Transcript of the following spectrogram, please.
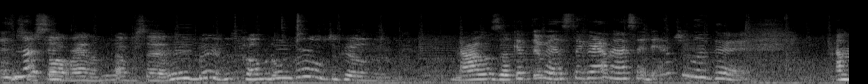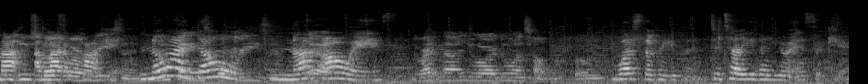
It's This was nothing. so random. You never said, hey babe, let's come with them girls together. Now I was looking through Instagram and I said, "Damn, she look good." I'm not. I'm out of a pocket. No, I things for a don't. Not Yeah. always. Right now, you are doing something. So What's the reason? To tell you that you're insecure.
